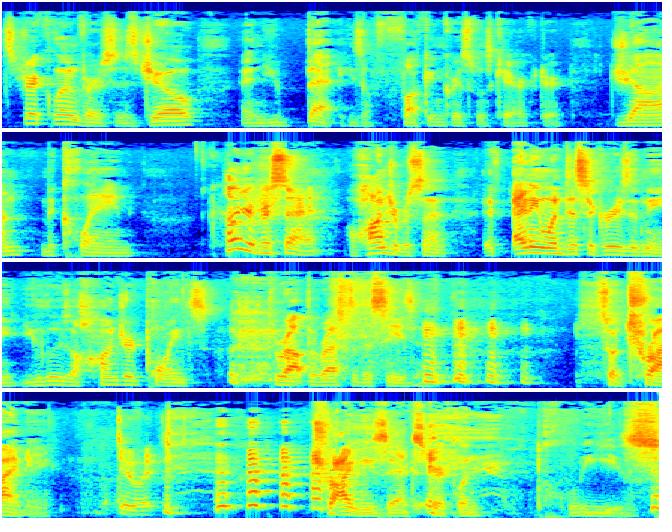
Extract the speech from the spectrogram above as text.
Strickland versus Joe. And you bet he's a fucking Christmas character. John McClane. Hundred percent. 100%. If anyone disagrees with me, you lose 100 points throughout the rest of the season. so try me. Do it. Try me, Zach Strickland. Please.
